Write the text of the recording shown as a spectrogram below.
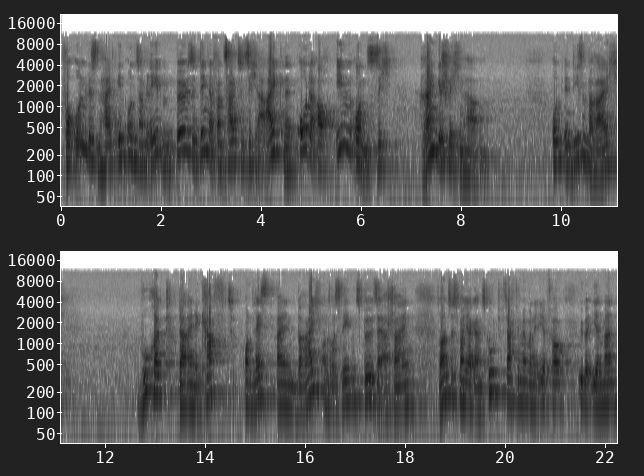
vor Unwissenheit in unserem Leben böse Dinge von Zeit zu sich ereignen oder auch in uns sich reingeschlichen haben. Und in diesem Bereich wuchert da eine Kraft und lässt einen Bereich unseres Lebens böse erscheinen. Sonst ist man ja ganz gut, sagte mir meine Ehefrau über ihren Mann.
